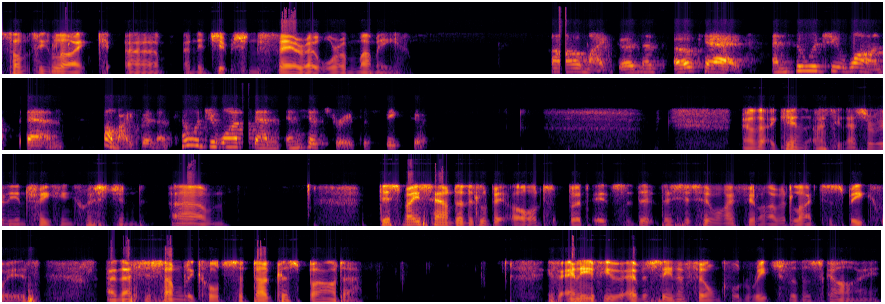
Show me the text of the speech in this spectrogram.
something like um an Egyptian pharaoh or a mummy. Oh my goodness. Okay. And who would you want then? Oh my goodness. Who would you want then in history to speak to? Now, that, again, I think that's a really intriguing question. Um, this may sound a little bit odd, but it's this is who I feel I would like to speak with, and that is somebody called Sir Douglas Bader. If any of you have ever seen a film called Reach for the Sky,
